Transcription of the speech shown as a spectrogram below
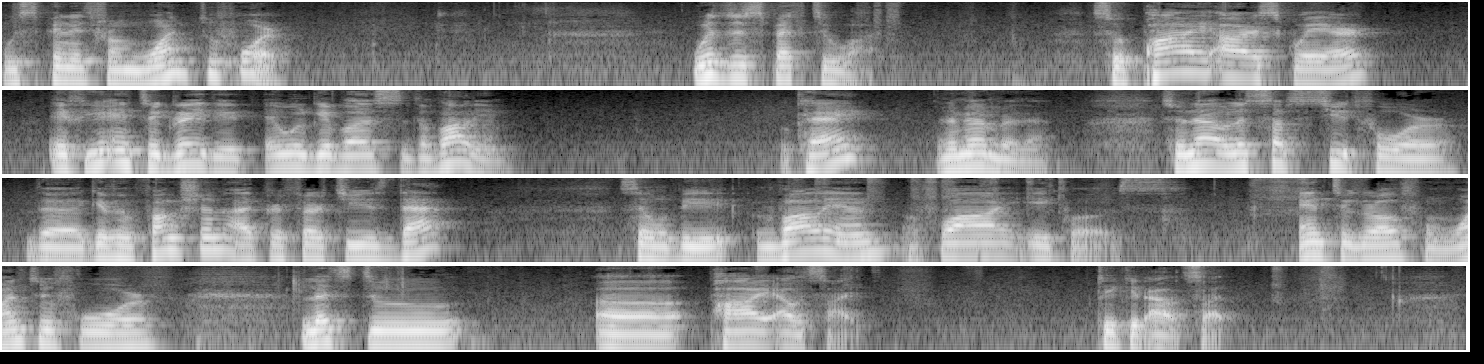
We spin it from 1 to 4 with respect to y. So pi r square, if you integrate it, it will give us the volume. Okay? Remember that. So now let's substitute for the given function. I prefer to use that. So it will be volume of y equals integral from 1 to 4. Let's do uh, pi outside. Take it outside.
